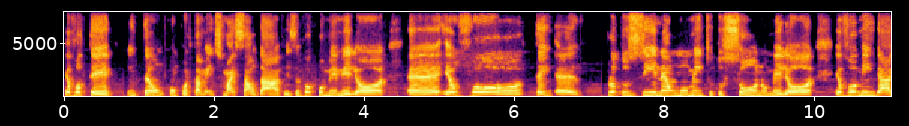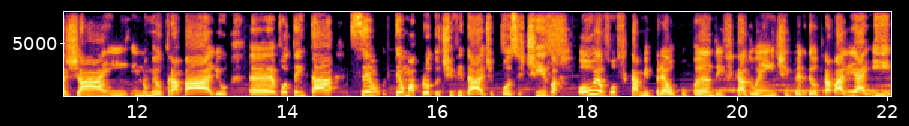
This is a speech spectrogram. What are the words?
Eu vou ter então comportamentos mais saudáveis, eu vou comer melhor, é, eu vou ter, é, produzir né, um momento do sono melhor, eu vou me engajar em, em no meu trabalho, é, vou tentar ser, ter uma produtividade positiva, ou eu vou ficar me preocupando em ficar doente, em perder o trabalho, e aí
